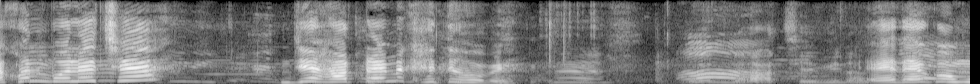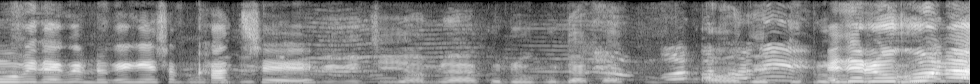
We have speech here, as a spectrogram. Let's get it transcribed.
এখন বলেছে যে হাফ টাইমে খেতে হবে। এই দেখো মুভি দেখতে ঢুকে গিয়ে সব খাচ্ছে। আমরা এখন রঘু ডাকাত। আমাদের দুটো এই যে রঘু না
